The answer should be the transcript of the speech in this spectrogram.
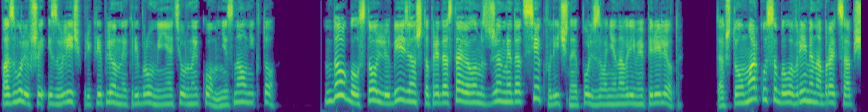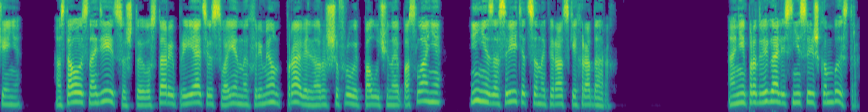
позволивший извлечь прикрепленный к ребру миниатюрный ком, не знал никто. Дог был столь любезен, что предоставил им с Джен медотсек в личное пользование на время перелета, так что у Маркуса было время набрать сообщение. Оставалось надеяться, что его старый приятель с военных времен правильно расшифрует полученное послание и не засветится на пиратских радарах. Они продвигались не слишком быстро,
